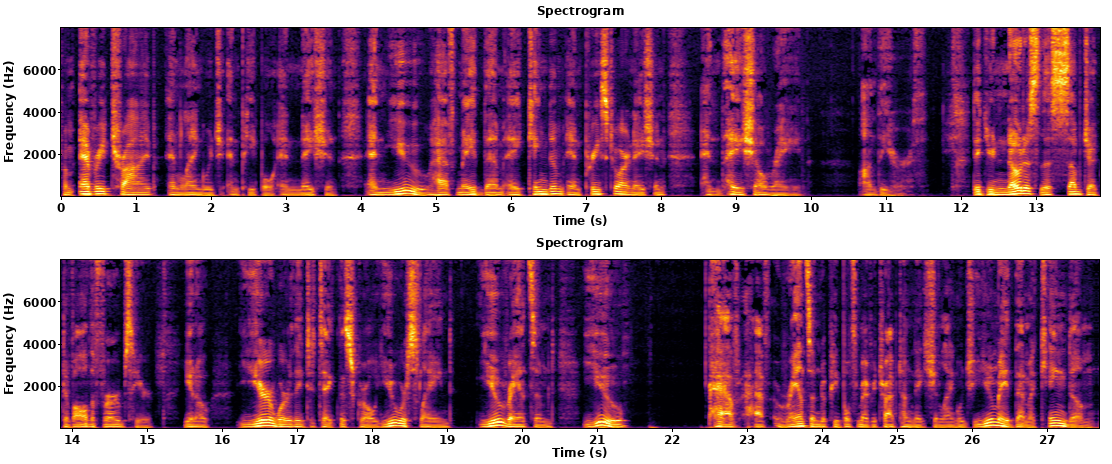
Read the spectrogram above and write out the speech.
from every tribe and language and people and nation. And you have made them a kingdom and priest to our nation, and they shall reign on the earth. Did you notice the subject of all the verbs here? You know, you're worthy to take the scroll. You were slain. You ransomed you have have ransomed a people from every tribe, tongue, nation, language. You made them a kingdom,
